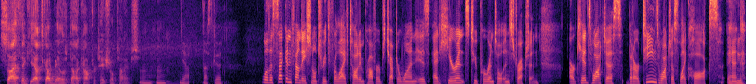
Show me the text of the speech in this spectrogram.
So I think yeah, it's got to be in those non-confrontational times. Mm-hmm. Yeah, that's good. Well, the second foundational truth for life taught in Proverbs chapter 1 is adherence to parental instruction our kids watch us, but our teens watch us like hawks. And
